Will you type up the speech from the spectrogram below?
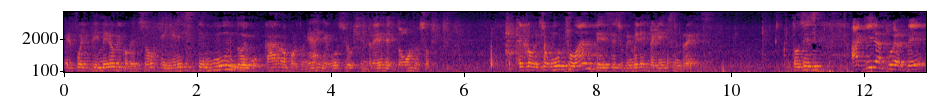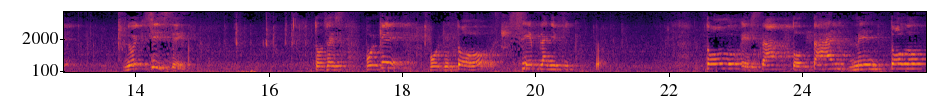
Él fue el primero que comenzó en este mundo de buscar oportunidades de negocio en redes de todos nosotros. Él comenzó mucho antes de su primera experiencia en redes. Entonces, aquí la suerte no existe. Entonces, ¿por qué? Porque todo se planifica. Todo está totalmente, todo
